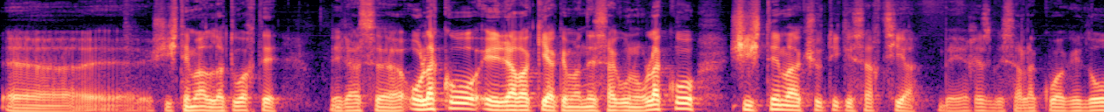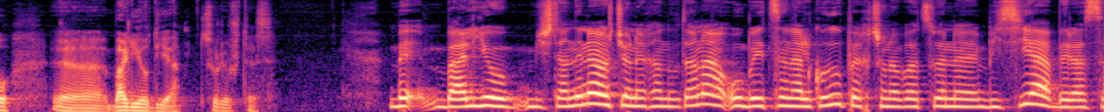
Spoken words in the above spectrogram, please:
eh, sistema aldatu arte. Beraz, uh, olako erabakiak eman dezagun, olako sistemak xutik ezartzia, beherrez bezalakoak edo uh, balio dia, zure ustez. Be, balio, biztan dena, ostion egan dutana, hobetzen alko du pertsona batzuen uh, bizia, beraz,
